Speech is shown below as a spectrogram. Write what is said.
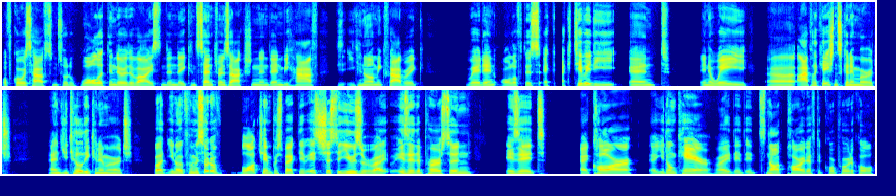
of course, have some sort of wallet in their device, and then they can send transaction, and then we have the economic fabric where then all of this ac activity and, in a way, uh, applications can emerge and utility can emerge. But, you know, from a sort of blockchain perspective, it's just a user, right? Is it a person? Is it a car? Uh, you don't care, right? It, it's not part of the core protocol.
